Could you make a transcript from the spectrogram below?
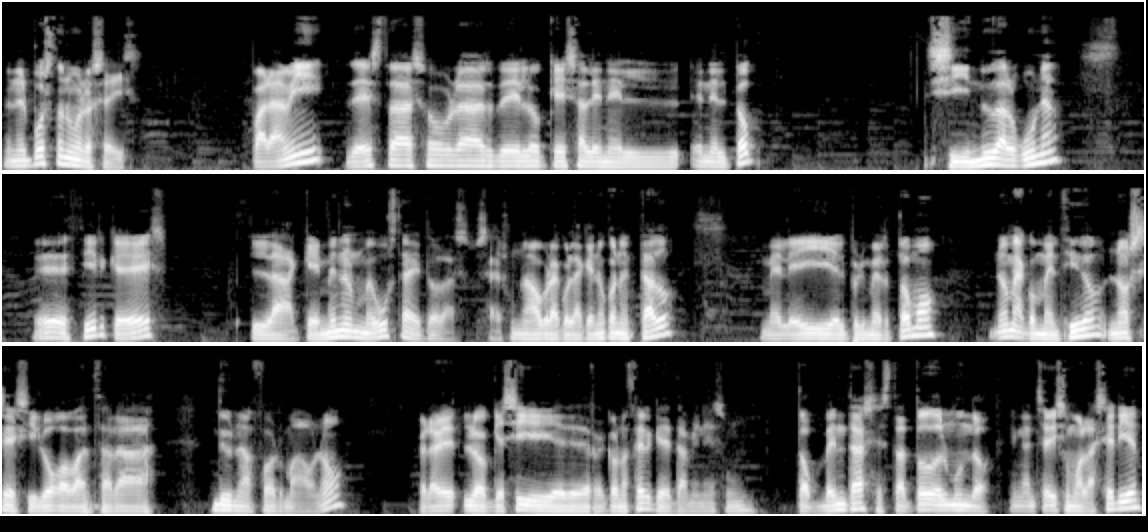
En el puesto número 6. Para mí, de estas obras de lo que sale el, en el top, sin duda alguna, he de decir que es la que menos me gusta de todas. O sea, es una obra con la que no he conectado. Me leí el primer tomo, no me ha convencido, no sé si luego avanzará de una forma o no. Pero lo que sí he de reconocer que también es un top ventas, está todo el mundo enganchadísimo a la serie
